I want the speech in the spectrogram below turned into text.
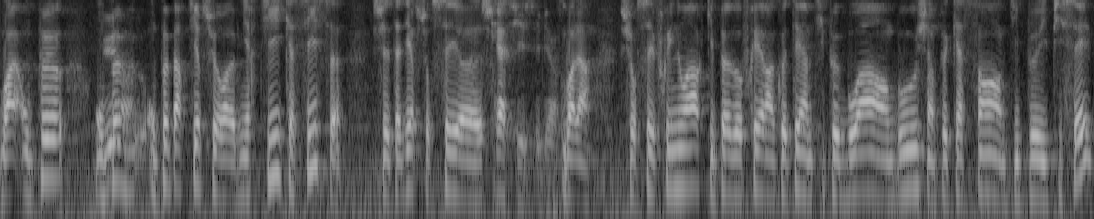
Voilà, on peut, on, peut, on peut partir sur euh, myrtille, cassis, c'est-à-dire sur ces, euh, sur, cassis, c'est bien ça. Voilà, sur ces fruits noirs qui peuvent offrir un côté un petit peu bois en bouche, un peu cassant, un petit peu épicé.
